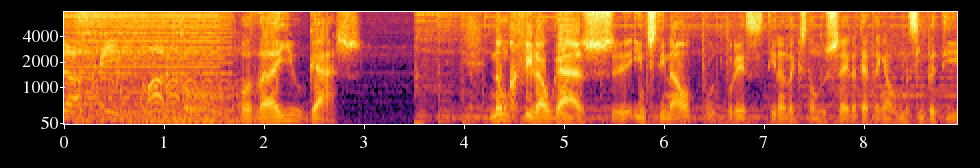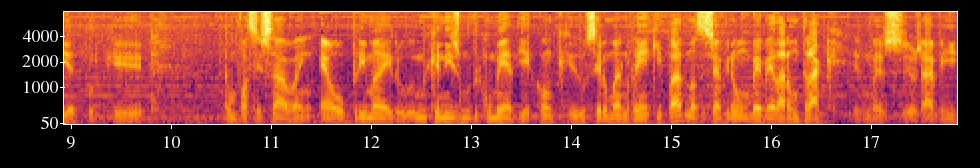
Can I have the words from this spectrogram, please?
vida em Marco. Odeio gás. Não me refiro ao gás eh, intestinal, por, por esse, tirando a questão do cheiro, até tenho alguma simpatia, porque, como vocês sabem, é o primeiro mecanismo de comédia com que o ser humano vem equipado. Não sei se já viram um bebê dar um traque, mas eu já vi.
